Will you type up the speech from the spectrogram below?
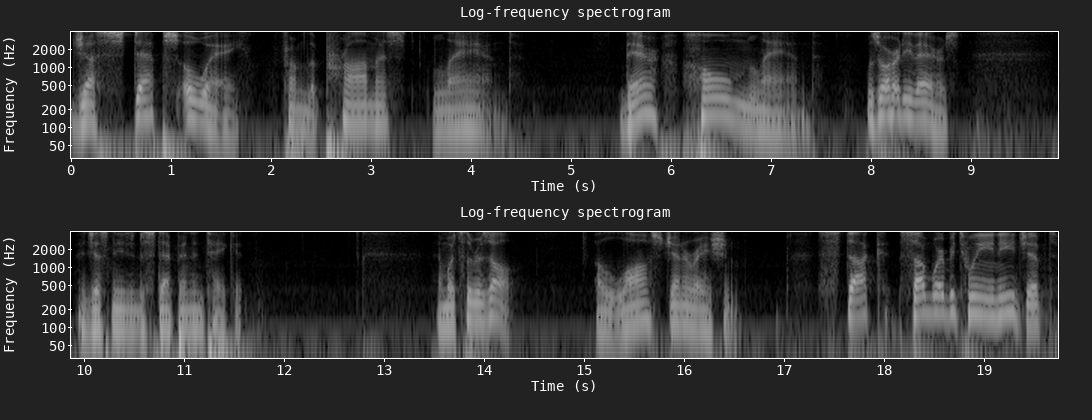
just steps away from the promised land. Their homeland was already theirs. They just needed to step in and take it. And what's the result? A lost generation, stuck somewhere between Egypt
